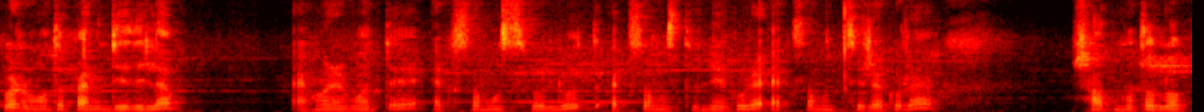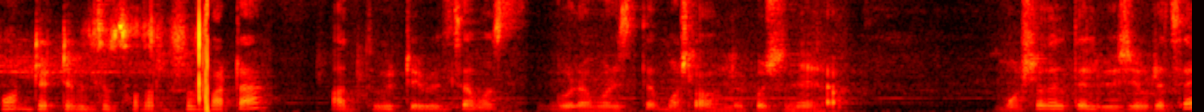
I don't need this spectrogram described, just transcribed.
পরিমাণ মতো পানি দিয়ে দিলাম। এখন এর মধ্যে এক চামচ হলুদ, এক চামচ ধনিয়া গুঁড়া, এক চামচ জিরা গুঁড়া, স্বাদ মতো লবণ, দেড় টেবিল চামচ আদা রসুন বাটা আর দুই টেবিল চামচ গুঁড়া মরিচ দিয়ে মশলা ভালো কষে নিলাম। মশলা তেল ভেসে উঠেছে,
